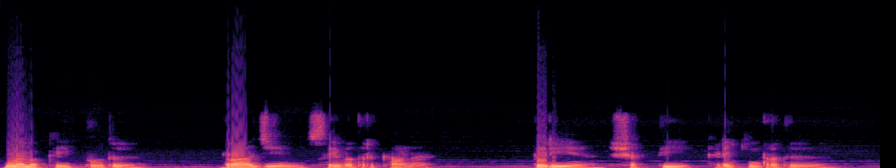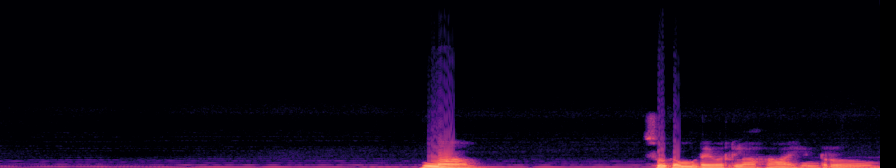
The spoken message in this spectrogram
நமக்கு இப்போது ராஜ்யம் செய்வதற்கான பெரிய சக்தி கிடைக்கின்றது. நாம் சுகமுடையவர்களாக ஆகின்றோம்.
